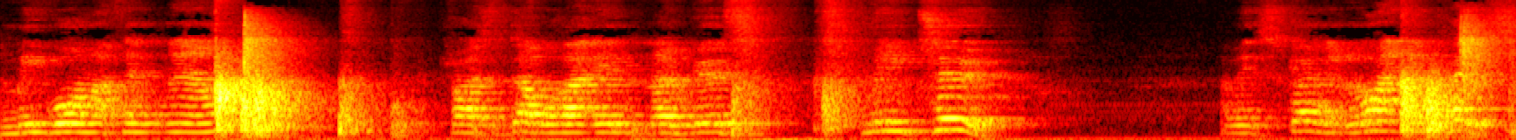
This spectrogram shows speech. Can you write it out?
me one, I think now. Tries to double that in, no good. Me two. I mean, it's going at lightning pace.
